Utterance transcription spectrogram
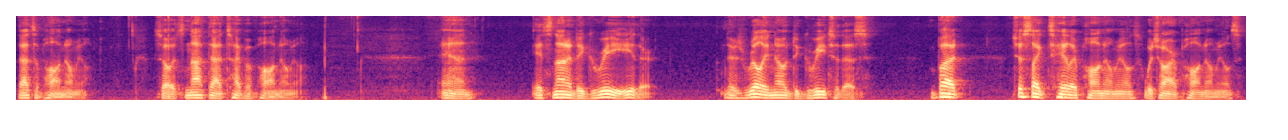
That's a polynomial. So it's not that type of polynomial. And it's not a degree either. There's really no degree to this. But just like Taylor polynomials, which are polynomials,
